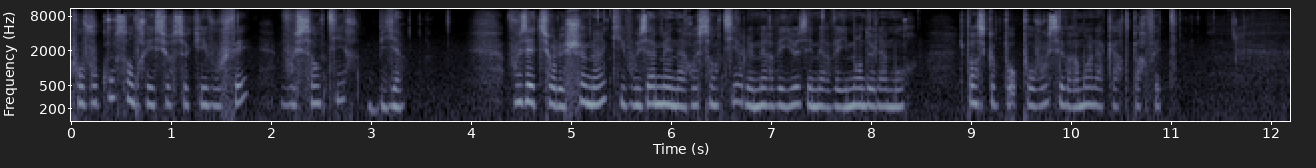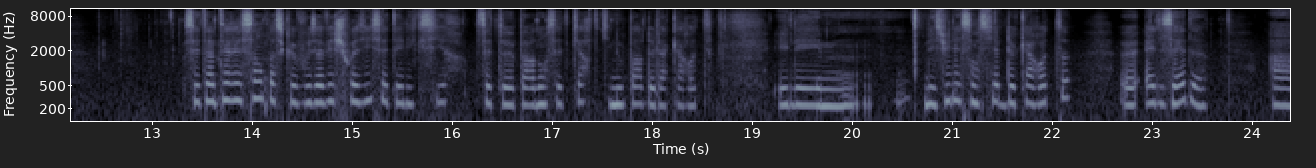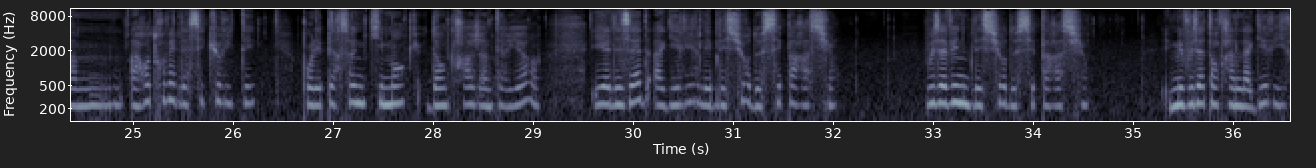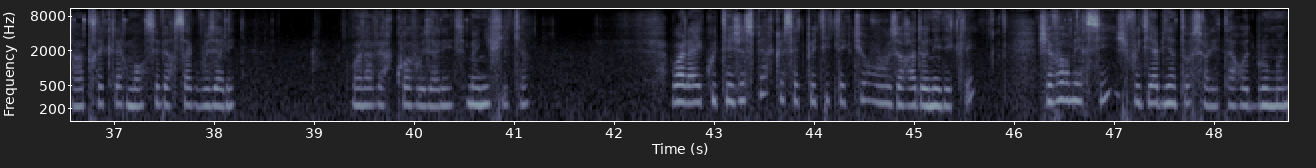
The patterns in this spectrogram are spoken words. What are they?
pour vous concentrer sur ce qui vous fait vous sentir bien. Vous êtes sur le chemin qui vous amène à ressentir le merveilleux émerveillement de l'amour. Je pense que pour, pour vous, c'est vraiment la carte parfaite. C'est intéressant parce que vous avez choisi cet élixir, cette, euh, pardon, cette carte qui nous parle de la carotte. Et les, hum, les huiles essentielles de carotte, euh, elles aident à, hum, retrouver de la sécurité, pour les personnes qui manquent d'ancrage intérieur et elles aident à guérir les blessures de séparation. Vous avez une blessure de séparation, mais vous êtes en train de la guérir, hein, très clairement, c'est vers ça que vous allez. Voilà vers quoi vous allez, c'est magnifique. Hein. Voilà, écoutez, j'espère que cette petite lecture vous aura donné des clés. Je vous remercie, je vous dis à bientôt sur les tarots de Blue Moon.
